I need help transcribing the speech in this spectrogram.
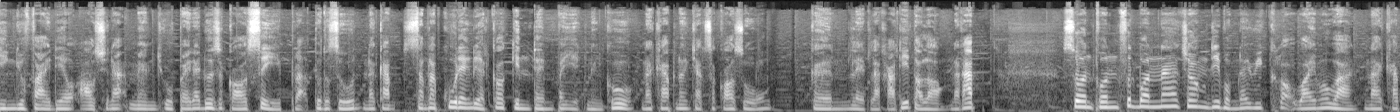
ยิงอยู่ฝ่ายเดียวเอาชนะแมนยูไปได้ด้วยสกอร์ 4 ประตูต่อศูนย์นะครับสำหรับคู่แดงเดือดก็กินเต็มไปอีก 1 คู่นะครับเนื่องจากสกอร์สูงเกินเลทราคาที่ต่อรองนะครับ ส่วนผลฟุตบอลหน้าช่องที่ผมได้วิเคราะห์ไว้เมื่อวานนะครับ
